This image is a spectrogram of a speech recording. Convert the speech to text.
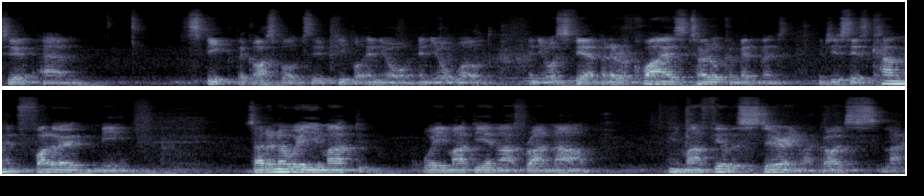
to um, speak the gospel to people in your in your world, in your sphere. But it requires total commitment. Jesus says, "Come and follow me." So I don't know where you might where you might be in life right now. You might feel the stirring, like God's like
